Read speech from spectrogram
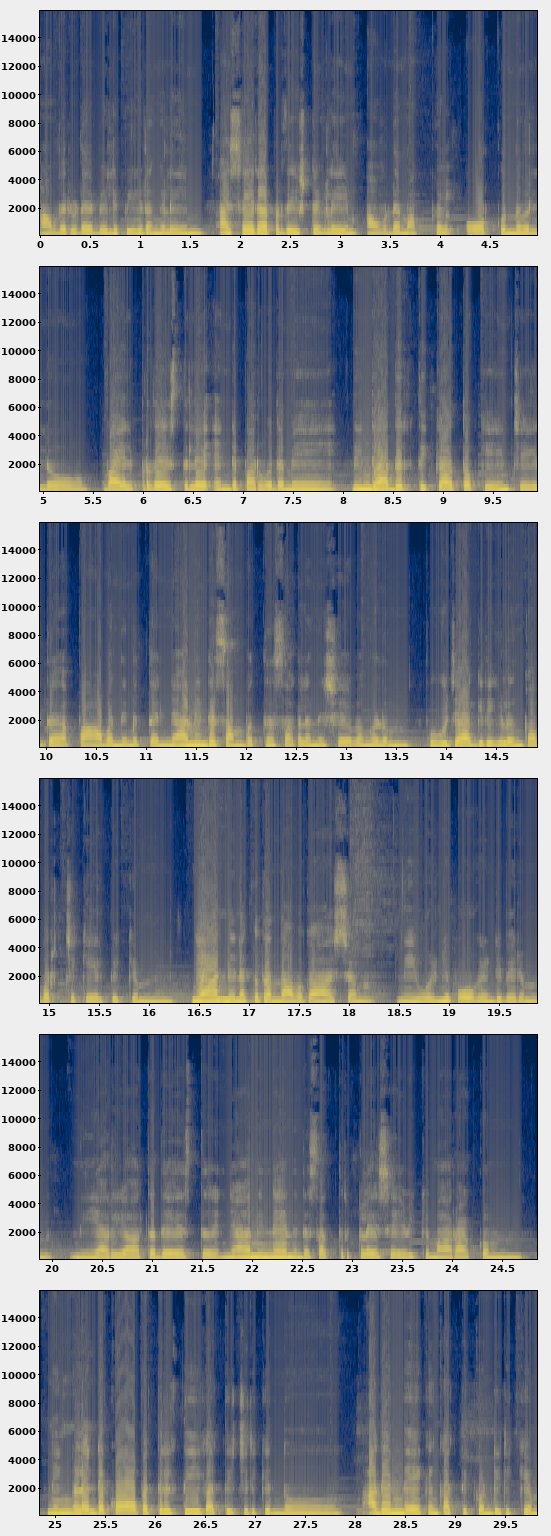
അവരുടെ ബലിപീഠങ്ങളെയും അശേര പ്രതിഷ്ഠകളെയും അവരുടെ മക്കൾ ഓർക്കുന്നുവല്ലോ. വയൽ പ്രദേശത്തിലെ എന്റെ പർവതമേ നിന്റെ അതിർത്തിക്കകത്തൊക്കെയും ചെയ്ത പാപനിമിത്തം ഞാൻ നിന്റെ സമ്പത്തും സകല നിക്ഷേപങ്ങളും പൂജാഗിരികളും കവർച്ച കേൾപ്പിക്കും. ഞാൻ നിനക്ക് തന്ന അവകാശം നീ ഒഴിഞ്ഞു പോകേണ്ടി വരും നീ അറിയാത്ത ദേശത്ത് ഞാൻ നിന്നെ നിന്റെ ശത്രുക്കളെ സേവിക്കുമാറാക്കും. നിങ്ങൾ എന്റെ കോപത്തിൽ തീ കത്തിച്ചിരിക്കുന്നു. അതെന്നേക്കും കത്തിക്കൊണ്ടിരിക്കും.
